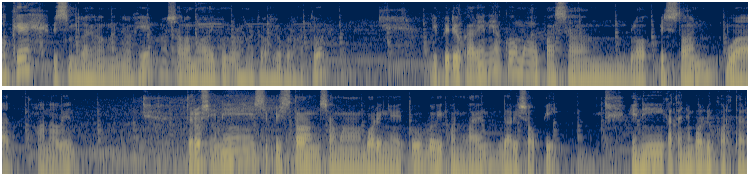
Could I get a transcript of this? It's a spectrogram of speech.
Oke, bismillahirrahmanirrahim. Assalamualaikum warahmatullahi wabarakatuh. Di video kali ini aku mau pasang blok piston buat Honda Win. Terus ini si piston sama boringnya itu beli online dari Shopee. Ini katanya body quarter.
